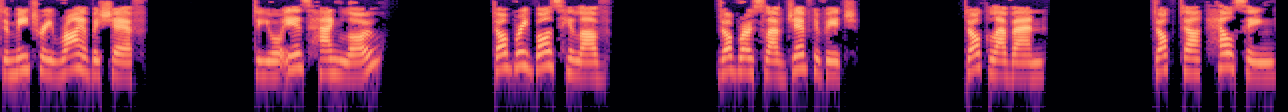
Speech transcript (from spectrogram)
Dmitry Ryabashev Do your ears hang low? Dobry Bozhilov Dobroslav Jevdovich Doc Lavan Dr. Helsing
